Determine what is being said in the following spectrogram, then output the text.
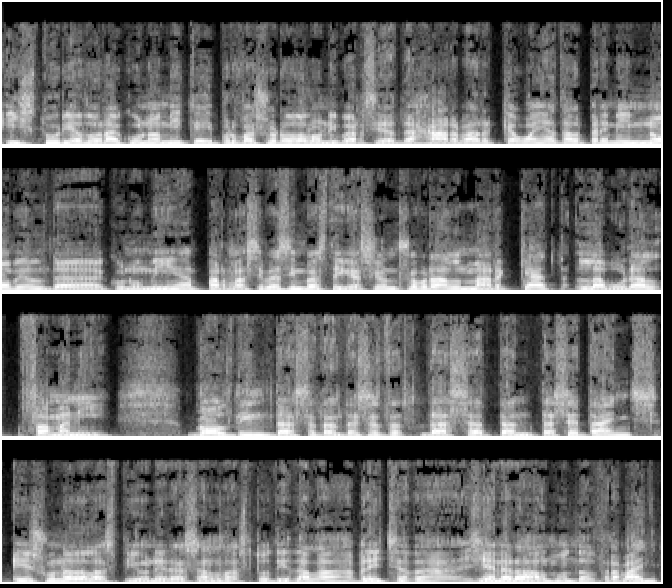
historiadora econòmica i professora de la Universitat de Harvard, que ha guanyat el Premi Nobel d'Economia per les seves investigacions sobre el mercat laboral femení. Goldin, de 77, de 77 anys, és una de les pioneres en l'estudi de la bretxa de gènere al món del treball.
